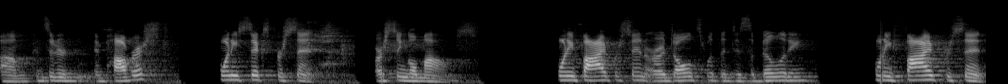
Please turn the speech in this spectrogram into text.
um, considered impoverished, 26% are single moms. 25% are adults with a disability. 25%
